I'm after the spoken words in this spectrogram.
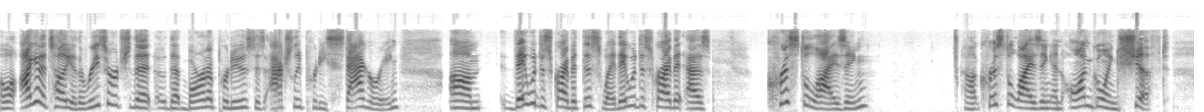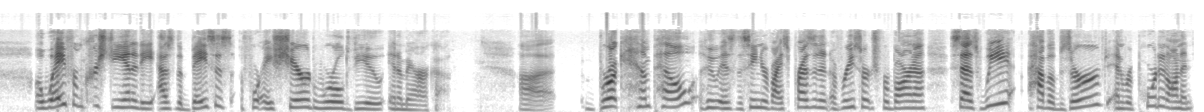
Well, I got to tell you, the research that that Barna produced is actually pretty staggering. Um, they would describe it this way: they would describe it as crystallizing, uh, crystallizing an ongoing shift away from Christianity as the basis for a shared worldview in America. Uh, Brooke Hempell, who is the Senior Vice President of Research for Barna, says we have observed and reported on an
